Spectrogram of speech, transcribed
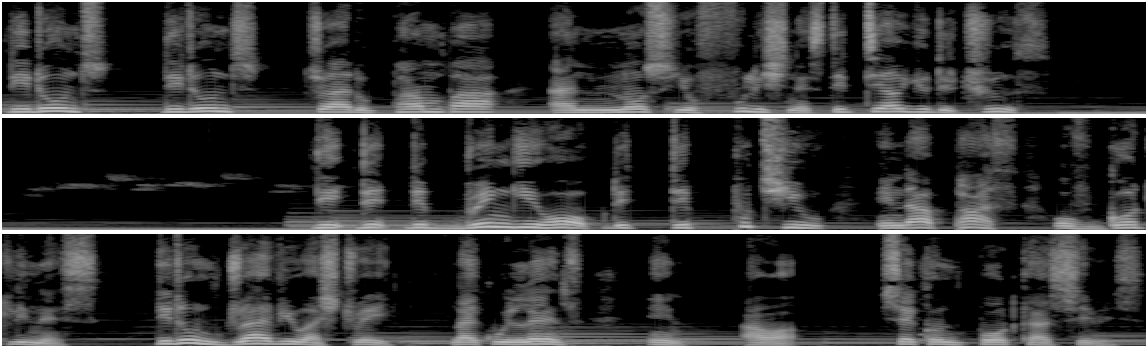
They don't they don't try to pamper and nurse your foolishness. They tell you the truth. They, they, they bring you up. They, they put you in that path of godliness. They don't drive you astray, like we learned in our second podcast series.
